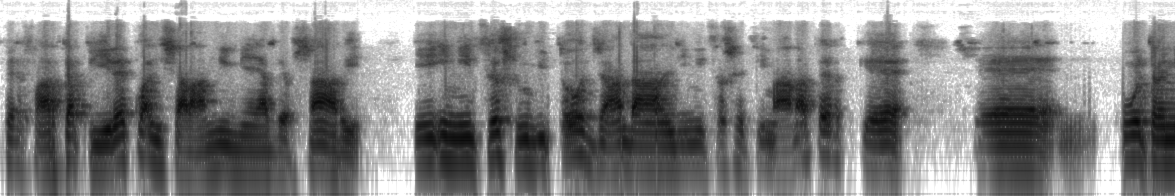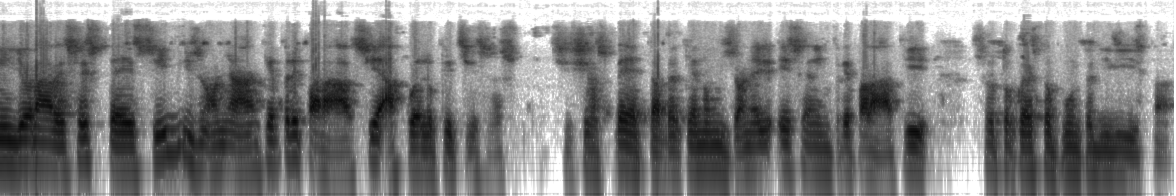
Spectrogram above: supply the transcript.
per far capire quali saranno i miei avversari. E inizio subito già dall'inizio settimana perché eh, oltre a migliorare se stessi bisogna anche prepararsi a quello che ci ci si aspetta perché non bisogna essere impreparati sotto questo punto di vista.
